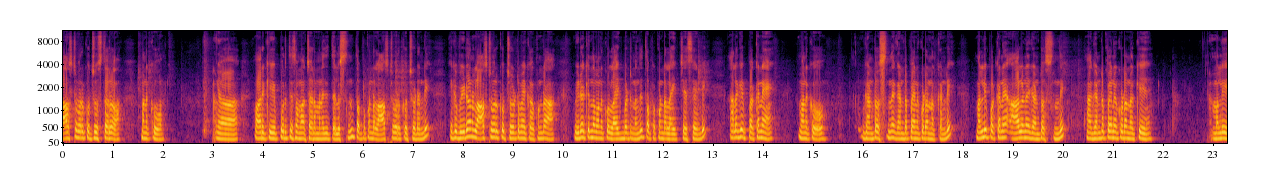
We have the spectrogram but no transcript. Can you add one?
లాస్ట్ వరకు చూస్తారో మనకు వారికి పూర్తి సమాచారం అనేది తెలుస్తుంది. తప్పకుండా లాస్ట్ వరకు చూడండి. ఇక వీడియోను లాస్ట్ వరకు చూడటమే కాకుండా వీడియో కింద మనకు లైక్ బటన్ ఉంది. తప్పకుండా లైక్ చేసేయండి. అలాగే పక్కనే మనకు గంట వస్తుంది. గంట పైన కూడా నొక్కండి. మళ్ళీ పక్కనే ఆల్ అనే గంట వస్తుంది. ఆ గంట పైన కూడా నొక్కి మళ్ళీ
